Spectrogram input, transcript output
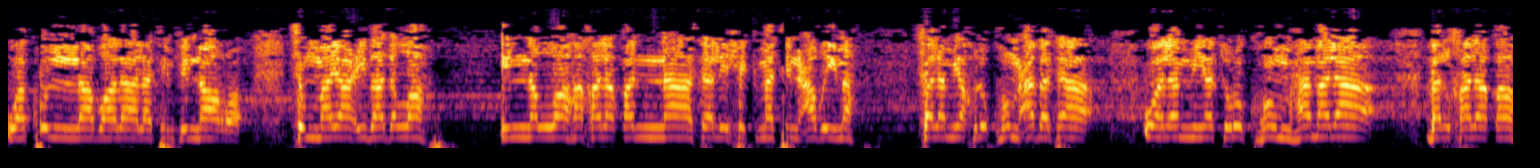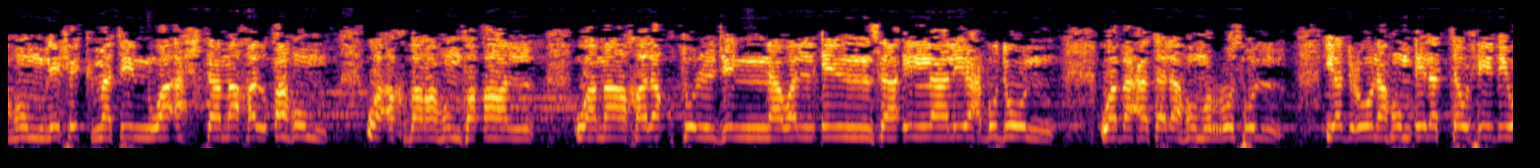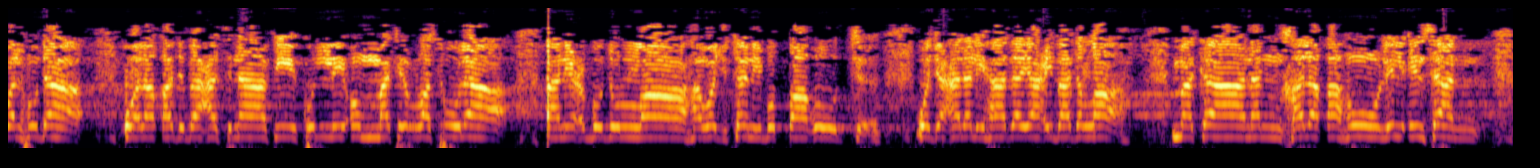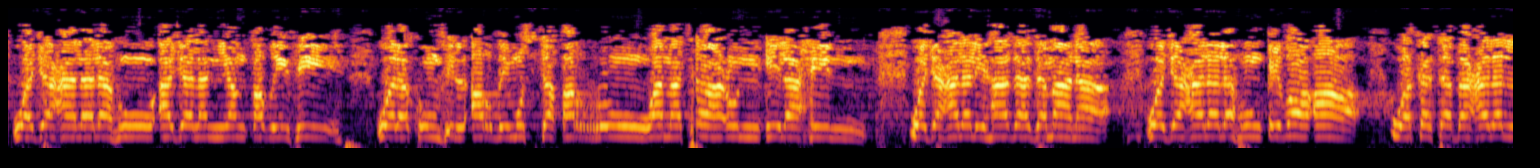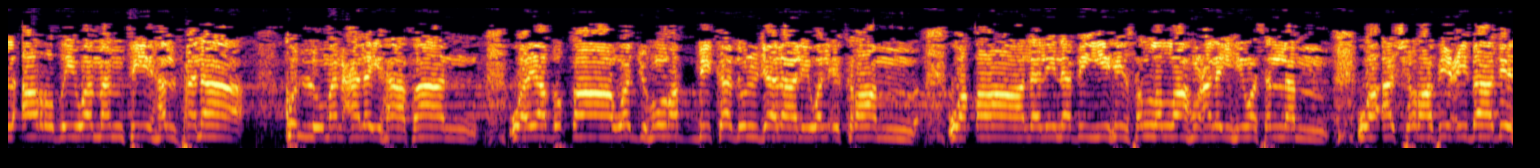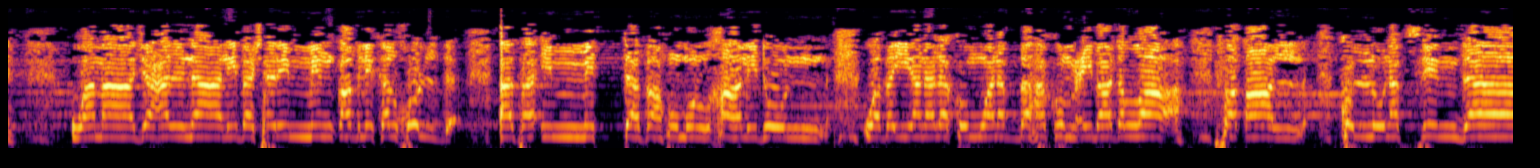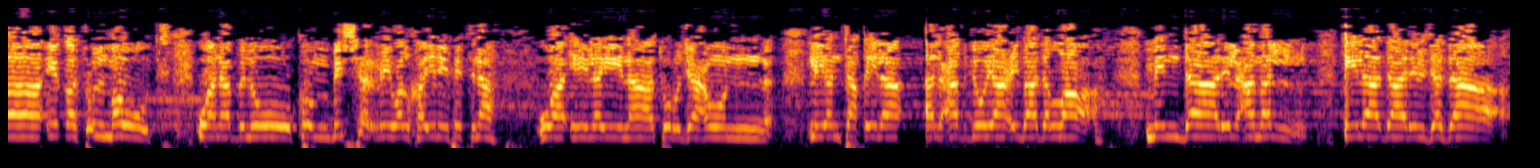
وكل ضلالة في النار. ثم يا عباد الله إن الله خلق الناس لحكمة عظيمة فلم يخلقهم عبثا ولم يتركهم هملا. بل خلقهم لحكمة وأحكم خلقهم وأخبرهم فقال وما خلقت الجن والإنس إلا ليعبدون وبعث لهم الرسل يدعونهم إلى التوحيد والهدى ولقد بعثنا في كل أمة رسولا أن اعبدوا الله واجتنبوا الطاغوت وجعل لهذا يا عباد الله مكانا خلقه لل الإنسان وجعل له أجلا ينقضي فيه ولكم في الأرض مستقر ومتاع إلى حين وجعل لهذا زمانا وجعل له انقضاء وكتب على الأرض ومن فيها الفناء كل من عليها فان. ويبقى وجه ربك ذو الجلال والإكرام. وقال لنبيه صلى الله عليه وسلم وأشرف عباده وما جعلنا لبشر من قبلك الخلد أفإن مت فهم الخالدون وبين لكم ونبهكم عباد الله فقال كل نفس ذائقة الموت ونبلوكم بالشر والخير فتنة وإلينا ترجعون لينتقل العبد يا عباد الله من دار العمل إلى دار الجزاء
